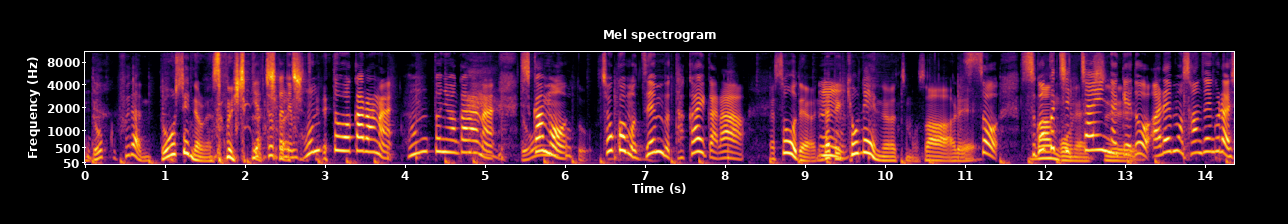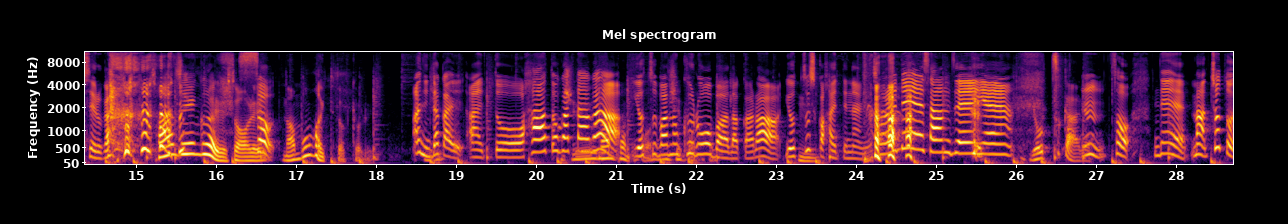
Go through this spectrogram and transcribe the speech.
いどこ普段どうしてんだろうねその人いやちょっとね本当わからない。本当にわからない。しかもチョコも全部高いから。とそうだよね、だってうん去年のやつもさあれそう。すごくちっちゃいんだけどあれもう3000円ぐらいしてるから。3000円ぐらいでさあれ 何本入ってたっけあれ？あにだからえっとハート型10何が四つ葉のクローバーだから4つしか入ってないのよ、それで 3000円。4つかうんそう。でまあちょっと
